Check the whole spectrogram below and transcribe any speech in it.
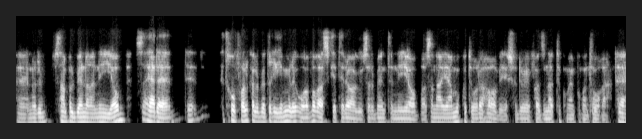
Eh, når du f.eks. begynner en ny jobb, så er det, det jeg tror folk hadde blitt rimelig overrasket i dag hvis det begynte en ny jobb. Altså, nei, hjemmekontor det har vi ikke, du er faktisk nødt til å komme inn på kontoret. Det,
